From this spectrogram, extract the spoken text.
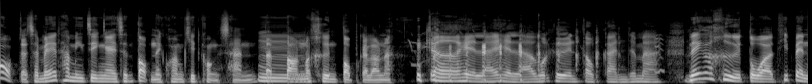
ตบแต่ฉันไม่ได้ทำจริงๆไง ฉันตบในความคิดของฉัน แต่อืมตอนเมื่อคืนตบกันแล้วนะเออเห็นแล้วเห็นแล้วเมื่อคืนตบกันใช่ไหมนี่ก็คือตัวที่เป็น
